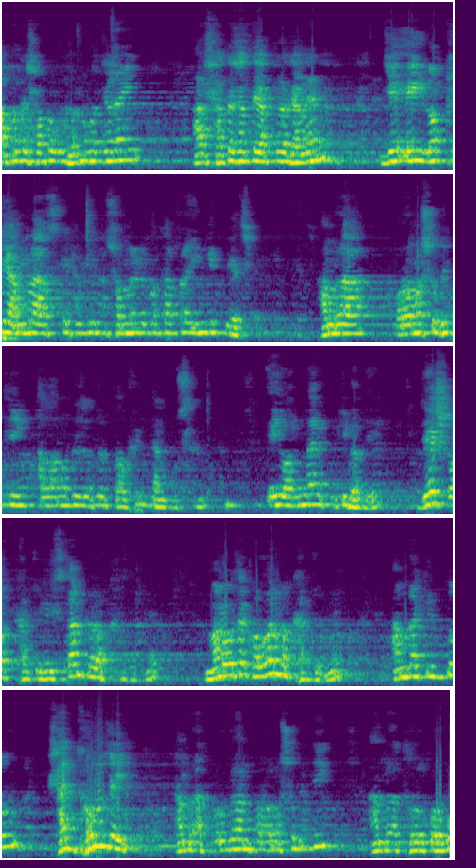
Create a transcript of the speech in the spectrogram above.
আপনাদের সকলকে ধন্যবাদ জানাই। আর সাথে সাথে আপনারা জানেন যে এই লক্ষ্যে আমরা আজকে পর্যন্ত সম্মেলনের কথা আপনারা ইঙ্গিত পেয়েছেন আমরা পরামর্শ ভিত্তিক আল্লাহ তৌফিক দান করছেন, এই অন্যায়ের প্রতিবাদে দেশ রক্ষার জন্য, ইসলামকে রক্ষার জন্য, মানবতার কল্যাণ রক্ষার জন্য আমরা কিন্তু সাধ্য অনুযায়ী আমরা প্রোগ্রাম পরামর্শ ভিত্তিক আমরা থ্রো করব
